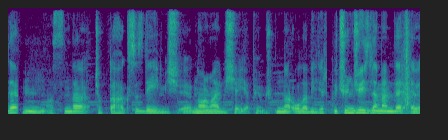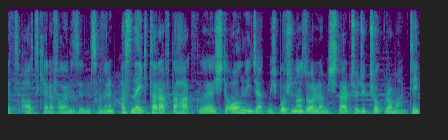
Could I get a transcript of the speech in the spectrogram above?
izlemede "Hmm, aslında çok da haksız değilmiş, e, normal bir şey yapıyormuş. Bunlar olabilir. Üçüncü izlememde evet 6 kere falan izledim sanırım. Aslında iki taraf da haklı. İşte olmayacakmış, boşuna zorlamışlar. Çocuk çok romantik.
